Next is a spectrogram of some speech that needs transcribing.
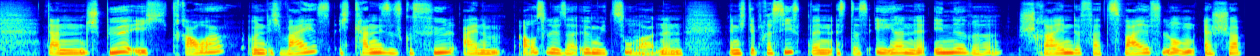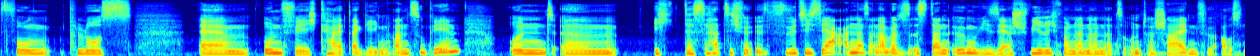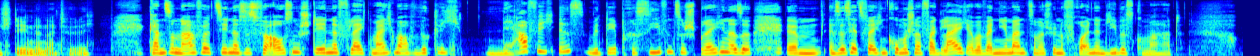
dann spüre ich Trauer und ich weiß, ich kann dieses Gefühl einem Auslöser irgendwie zuordnen. Wenn ich depressiv bin, ist das eher eine innere, schreiende Verzweiflung, Erschöpfung plus ähm, Unfähigkeit dagegen anzugehen. Und ähm, ich, das hat sich fühlt sich sehr anders an, aber das ist dann irgendwie sehr schwierig voneinander zu unterscheiden für Außenstehende natürlich. Kannst du nachvollziehen, dass es für Außenstehende vielleicht manchmal auch wirklich nervig ist, mit Depressiven zu sprechen. Also ähm, es ist jetzt vielleicht ein komischer Vergleich, aber wenn jemand zum Beispiel eine Freundin Liebeskummer hat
